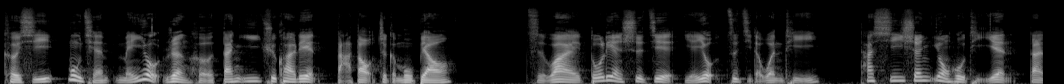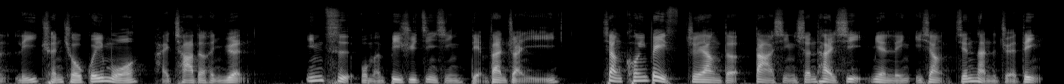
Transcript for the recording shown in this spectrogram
可惜目前没有任何单一区块链达到这个目标。此外，多链世界也有自己的问题，它牺牲用户体验，但离全球规模还差得很远。因此，我们必须进行典范转移。像 Coinbase 这样的大型生态系面临一项艰难的决定：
